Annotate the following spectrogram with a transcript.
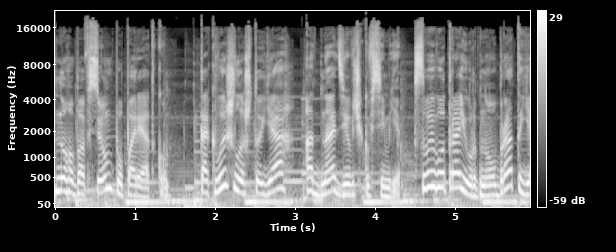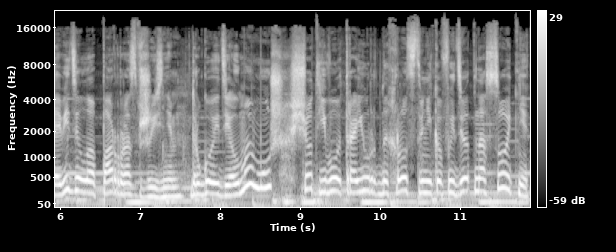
Но обо всем по порядку. Так вышло, что я одна девочка в семье. Своего троюродного брата я видела пару раз в жизни. Другое дело, мой муж, счет его троюродных родственников идет на сотни.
